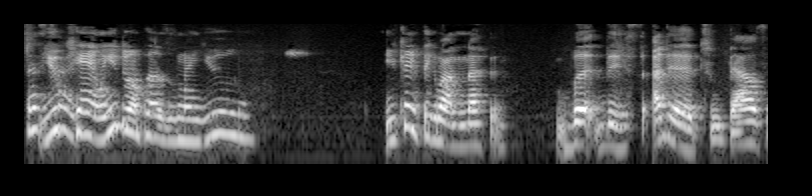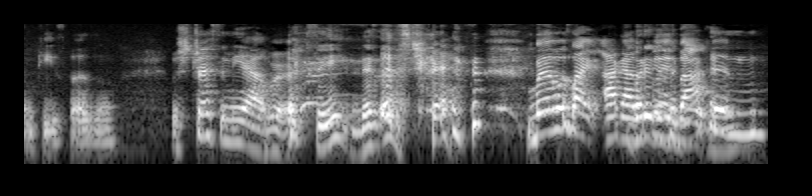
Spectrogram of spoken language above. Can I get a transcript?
That's You tight. can't when you doing puzzles, man. You you can't think about nothing but this. I did a two thousand piece puzzle was stressing me out, bro. See, that's other stress. but it was like I got But it was finish, a but I couldn't.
